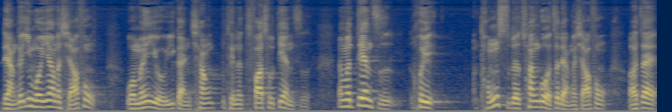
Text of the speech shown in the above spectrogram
两个一模一样的狭缝，我们有一杆枪不停地发出电子，那么电子会同时的穿过这两个狭缝，而在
